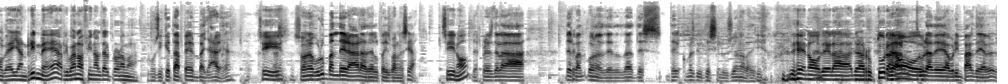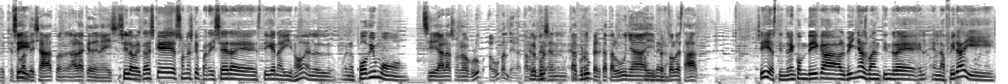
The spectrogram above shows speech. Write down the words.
Molt bé, i en ritme, eh? Arribant al final del programa. Musiqueta per ballar, eh? Sí. Són el grup bandera ara del País Valencià. Sí, no? Després de la... Desban... Bueno, de, de, des, de, com es diu? Desil·lusió, anava a dir. De, no, de la, de la ruptura, la no? ruptura d'Obrim Pas, de, de, que Sí. s'ho han deixat, ara queden ells. Sí, la veritat és que són els que pareix ser eh, estiguen ahí, no? En el, en el pòdium o... Sí, ara són el grup, el grup bandera, també El el grup per Catalunya i bandera. per tot l'estat. Sí, es tindrem, com dic, al Vinyes, van tindre en, en la fira i...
